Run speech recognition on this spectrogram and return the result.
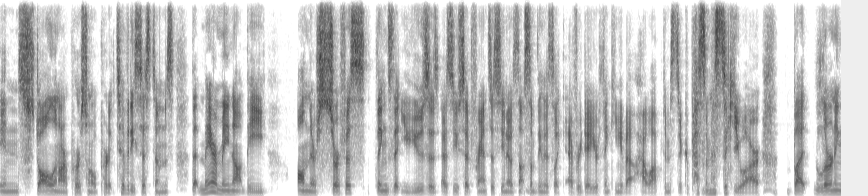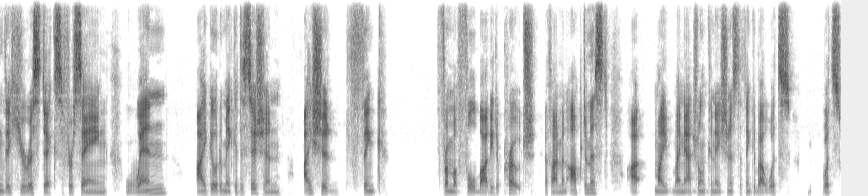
install in our personal productivity systems that may or may not be on their surface things that you use as, as you said francis you know it's not something that's like every day you're thinking about how optimistic or pessimistic you are but learning the heuristics for saying when i go to make a decision i should think from a full bodied approach. If i'm an optimist my my natural inclination is to think about what's what's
